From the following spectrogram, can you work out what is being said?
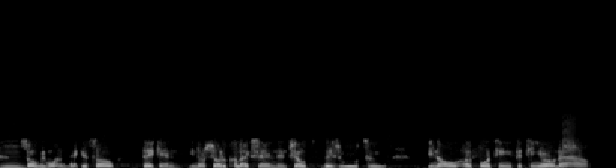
Mm. So we want to make it so they can, you know, show the collection and show visuals to, you know, a 14, 15 year old now.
